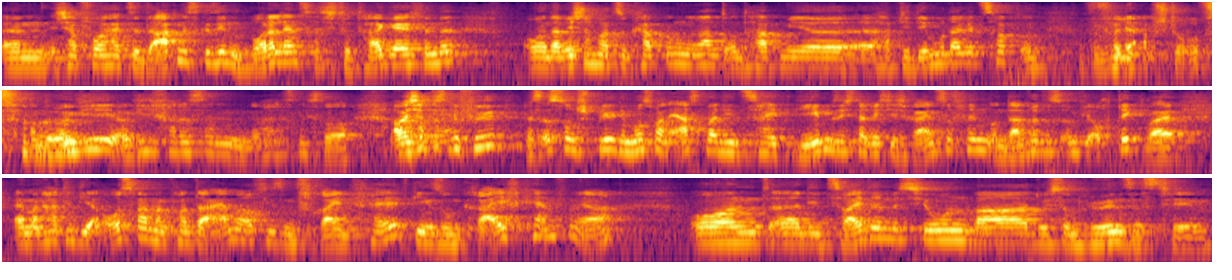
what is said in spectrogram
ähm, ich habe vorher halt The Darkness gesehen und Borderlands, was ich total geil finde. Und da bin ich nochmal zu Capcom gerannt und habe mir äh, hab die Demo da gezockt und Voll der Absturz. und irgendwie, irgendwie war das dann war das nicht so. Aber ich habe das Gefühl, das ist so ein Spiel, dem muss man erstmal die Zeit geben, sich da richtig reinzufinden und dann wird es irgendwie auch dick, weil äh, man hatte die Auswahl, man konnte einmal auf diesem freien Feld gegen so einen Greif kämpfen, ja. Und äh, die zweite Mission war durch so ein Höhlensystem.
